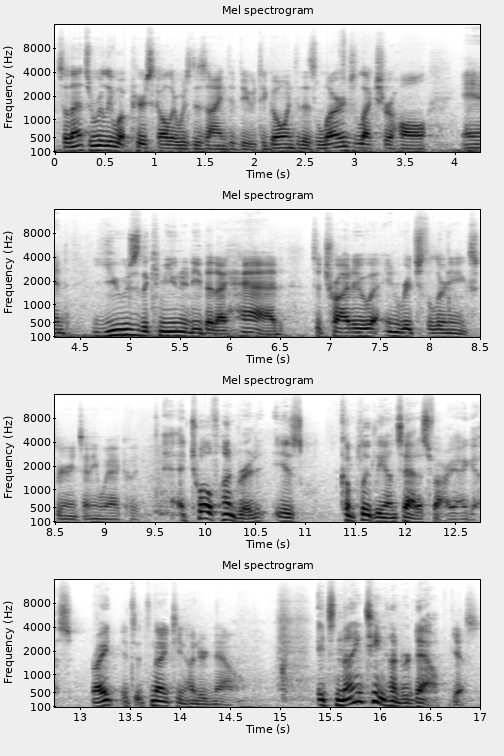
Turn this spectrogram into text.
So that's really what Peer Scholar was designed to do, to go into this large lecture hall and use the community that I had to try to enrich the learning experience any way I could. At 1200 is completely unsatisfactory, I guess, right? It's, it's 1900 now. It's 1900 now? Yes.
